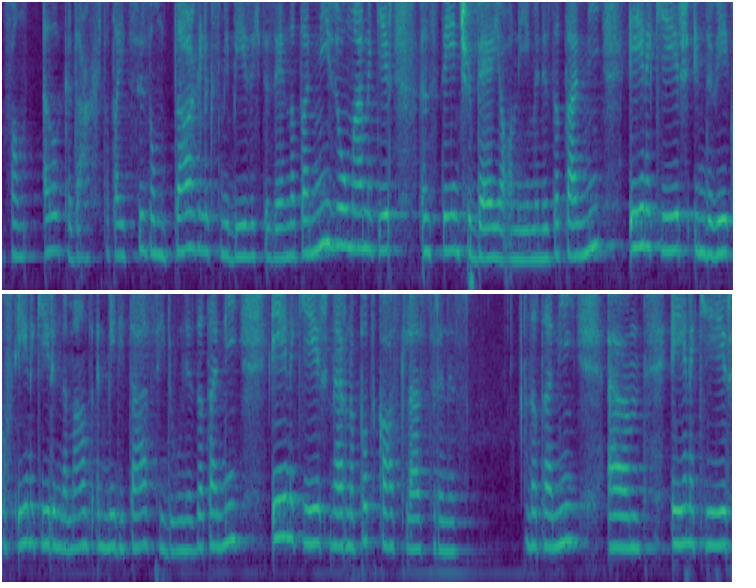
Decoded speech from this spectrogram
van elke dag. Dat dat iets is om dagelijks mee bezig te zijn. Dat dat niet zomaar een keer een steentje bij jou nemen is. Dat dat niet ene keer in de week of ene keer in de maand een meditatie doen is. Dat dat niet ene keer naar een podcast luisteren is. Dat dat niet um, ene keer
